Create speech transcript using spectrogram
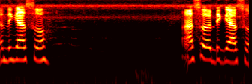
এদিকে আসো। আসো এদিকে আসো।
